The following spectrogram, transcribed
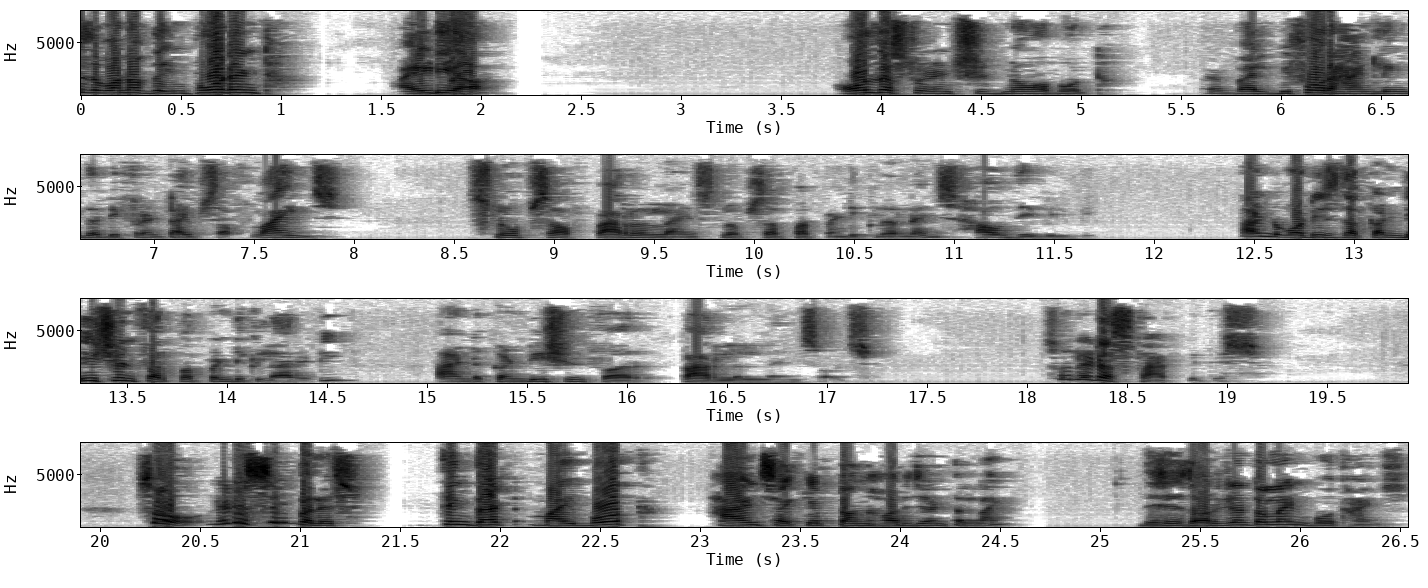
Is one of the important idea all the students should know about uh, well before handling the different types of lines, slopes of parallel lines, slopes of perpendicular lines, how they will be and what is the condition for perpendicularity and the condition for parallel lines also. So let us start with this. So let us simple is think that my both hands I kept on horizontal line. This is horizontal line, both hands.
